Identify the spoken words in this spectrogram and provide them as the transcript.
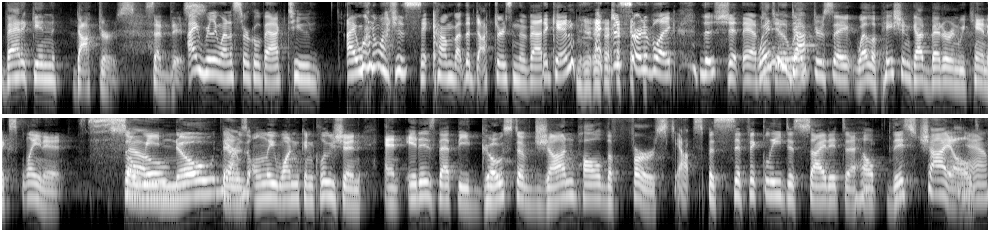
Vatican doctors said this. I really want to circle back to I want to watch a sitcom about the doctors in the Vatican and just sort of like the shit they have When to deal do with. doctors say, well, a patient got better and we can't explain it? So, So- we know there yeah. is only one conclusion, and it is that the ghost of John Paul I Yep. specifically decided to help this child Yeah.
